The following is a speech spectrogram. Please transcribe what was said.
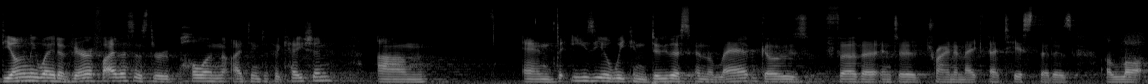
The only way to verify this is through pollen identification. Um, and the easier we can do this in the lab goes further into trying to make a test that is a lot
